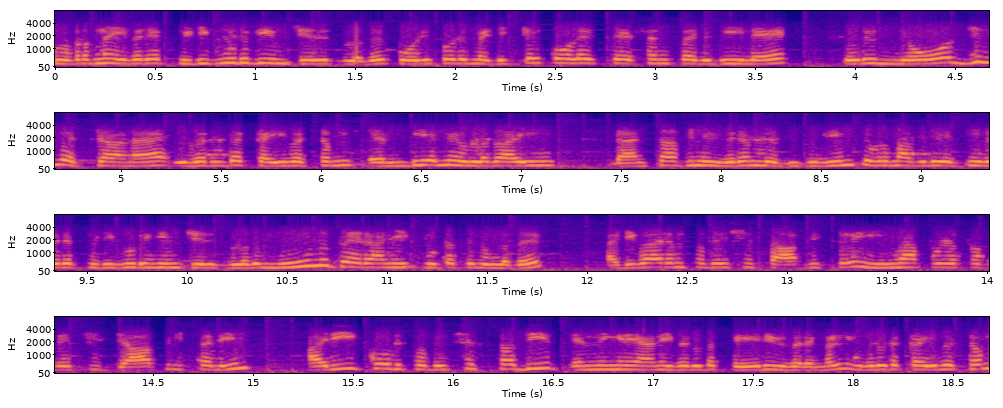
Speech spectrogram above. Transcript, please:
തുടർന്ന് ഇവരെ പിടികൂടുകയും ചെയ്തിട്ടുള്ളത്. കോഴിക്കോട് മെഡിക്കൽ കോളേജ് സ്റ്റേഷൻ പരിധിയിലെ ഒരു ലോഡ്ജിൽ വെച്ചാണ് ഇവരുടെ കൈവശം എം ഡി എം എ ഉള്ളതായി ഡാൻസാഫിന് വിവരം ലഭിക്കുകയും തുടർന്ന് അവിടെ എത്തി ഇവരെ പിടികൂടുകയും ചെയ്തിട്ടുള്ളത്. മൂന്ന് പേരാണ് ഈ കൂട്ടത്തിലുള്ളത്. അടിവാരം സ്വദേശി സാബിത്ത് ഈങ്ങാപ്പുഴ സ്വദേശി ജാഫി സലീം അരീക്കോട് സ്വദേശി സദീപ് എന്നിങ്ങനെയാണ് ഇവരുടെ പേര് വിവരങ്ങൾ. ഇവരുടെ കൈവശം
